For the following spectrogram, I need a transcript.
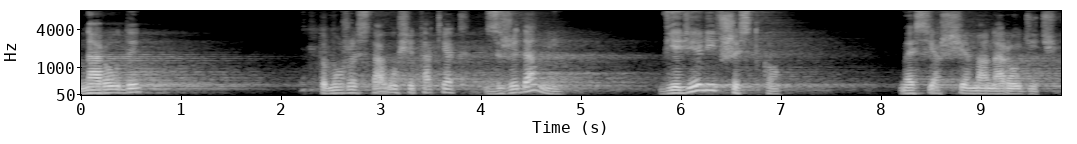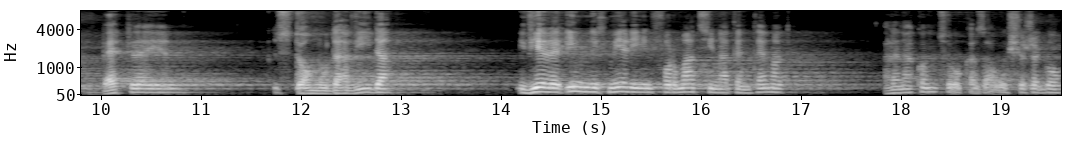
narody, to może stało się tak jak z Żydami. Wiedzieli wszystko. Mesjasz się ma narodzić w Betlejem, z domu Dawida i wiele innych mieli informacji na ten temat, ale na końcu okazało się, że go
